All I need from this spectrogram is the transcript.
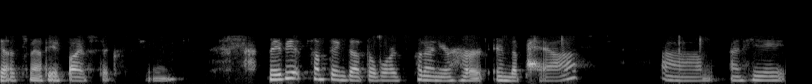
yeah, it's Matthew five sixteen. Maybe it's something that the Lord's put on your heart in the past, um, and He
